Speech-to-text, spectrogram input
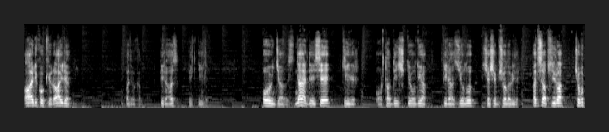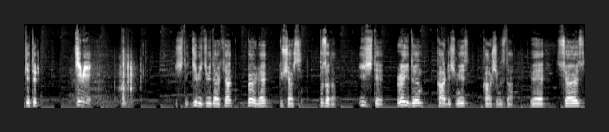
Aynı kokuyor aynı. Hadi bakalım biraz bekleyelim. Oyuncağımız neredeyse gelir. Ortam değişikliği oldu ya. Biraz yolu şaşırmış olabilir. Hadi Sapsira çabuk getir. Gibi. İşte gibi gibi derken böyle düşersin. Buz adam. İşte Raiden kardeşimiz karşımızda. Ve söz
